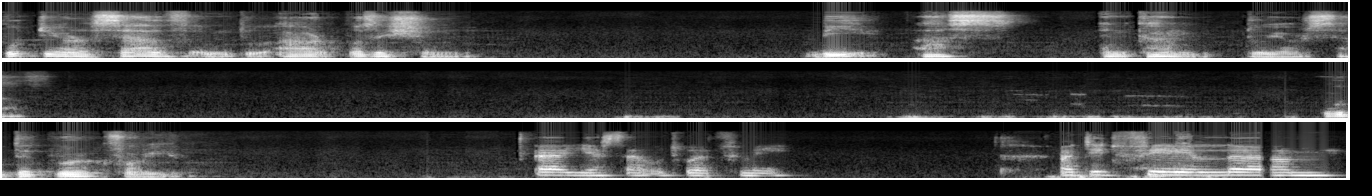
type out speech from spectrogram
Put yourself into our position. Be us and come to yourself. Would that work for you? Uh, yes, that would work for me. I did feel, um,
